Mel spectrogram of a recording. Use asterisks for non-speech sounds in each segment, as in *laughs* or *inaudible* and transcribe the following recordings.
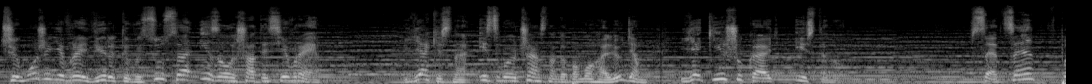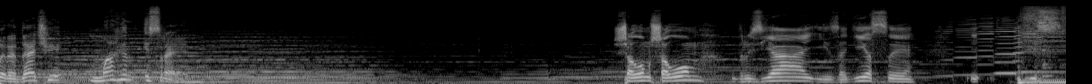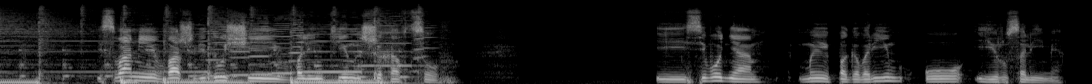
Чи може єврей вірити в Ісуса і залишатись євреєм? Якісна і своєчасна допомога людям, які шукають істину. Все це в передачі Маген Ісраїль. Шалом, шалом, друзья из Одессы. И, и с, и с вами ваш ведущий Валентин Шиховцов. И сегодня мы поговорим о Иерусалиме.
